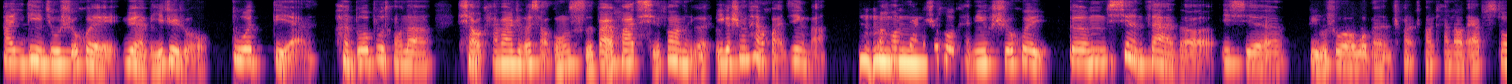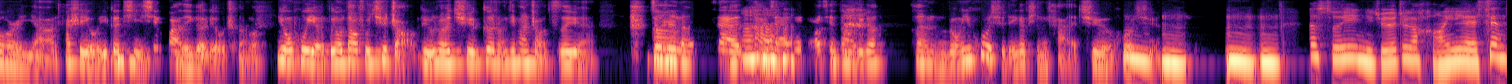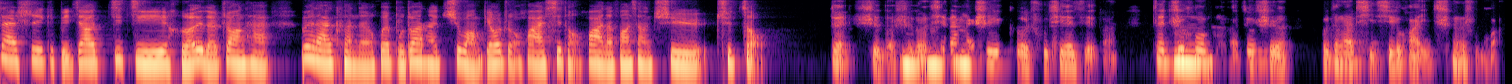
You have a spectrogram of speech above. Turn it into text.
它一定就是会远离这种多点、很多不同的小开发者、小公司百花齐放的一个一个生态环境吧。然后在之后肯定是会跟现在的一些。比如说，我们常常看到的 App Store 一样，它是有一个体系化的一个流程，用户也不用到处去找，比如说去各种地方找资源，就是能在大家都 了解到一个很容易获取的一个平台去获取。嗯嗯嗯。那所以你觉得这个行业现在是一个比较积极合理的状态，未来可能会不断的去往标准化、系统化的方向去去走？对，是的，是的，现在还是一个初期的阶段。在之后可能就是会更加体系化、成熟化。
